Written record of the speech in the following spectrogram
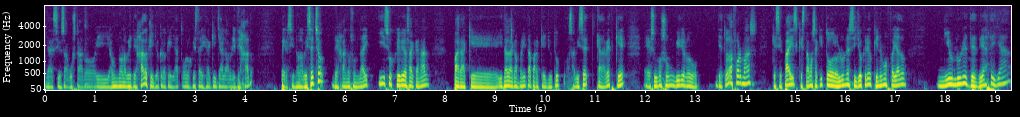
ya si os ha gustado y aún no lo habéis dejado, que yo creo que ya todo lo que estáis aquí ya lo habréis dejado. Pero si no lo habéis hecho, dejadnos un like y suscribiros al canal para que y darle a la campanita para que YouTube os avise cada vez que eh, subimos un vídeo nuevo. De todas formas, que sepáis que estamos aquí todos los lunes y yo creo que no hemos fallado ni un lunes desde hace ya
